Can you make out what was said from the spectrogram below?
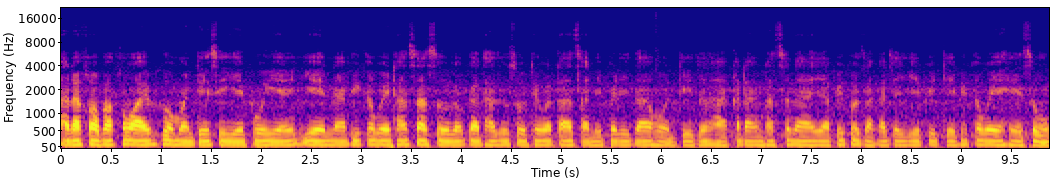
อาดาขอภควายพิโกมันเตสีเยภูเยเยนาพิกเวทัสสะสุโลกาทัสสุสุเทวตาสันนิปติตาโหนติตถาคตังทัศนายาพิโกสังกัจเยปิเตพิกเวเหสูง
